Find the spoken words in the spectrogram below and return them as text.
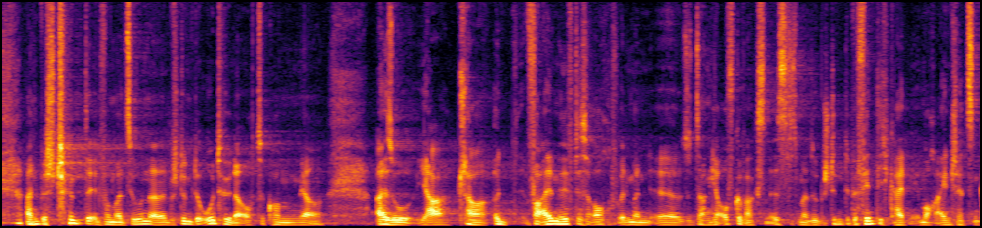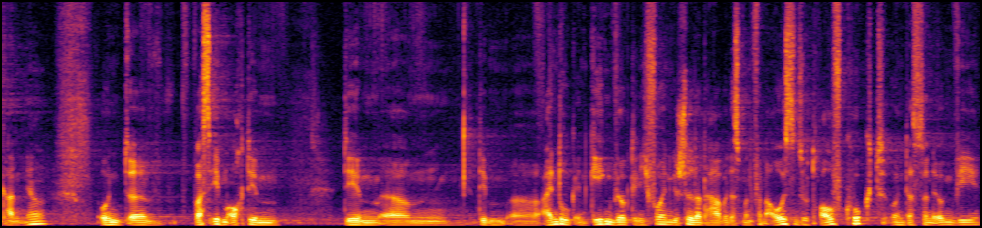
an bestimmte Informationen, an bestimmte O-Töne auch zu kommen. Ja. Also ja, klar. Und vor allem hilft es auch, wenn man äh, sozusagen hier aufgewachsen ist, dass man so bestimmte Befindlichkeiten eben auch einschätzen kann. Ja. Und äh, was eben auch dem, dem, ähm, dem äh, Eindruck entgegenwirkt, den ich vorhin geschildert habe, dass man von außen so drauf guckt und das dann irgendwie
